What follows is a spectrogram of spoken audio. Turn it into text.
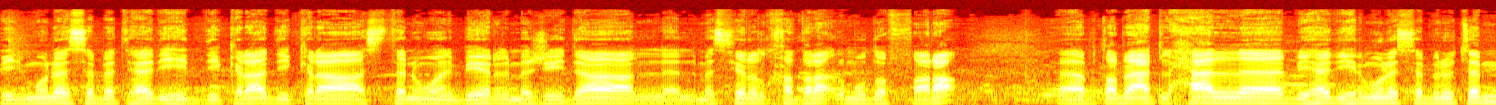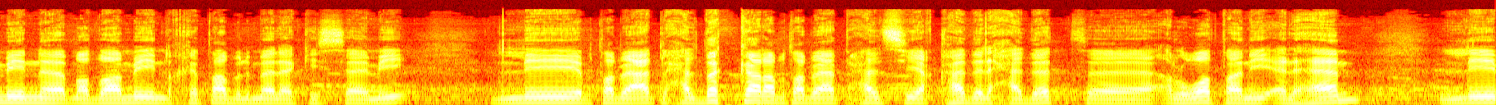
بمناسبة هذه الذكرى ذكرى 6 نوفمبر المجيدة المسيرة الخضراء المضفرة آه، بطبيعة الحال بهذه المناسبة نتمن مضامين الخطاب الملكي السامي اللي بطبيعة الحال ذكر بطبيعة الحال سياق هذا الحدث آه، الوطني الهام اللي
